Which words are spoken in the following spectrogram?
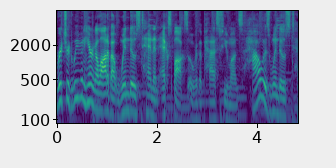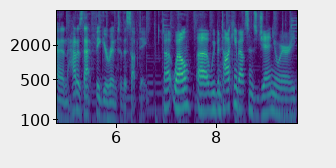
Richard, we've been hearing a lot about Windows 10 and Xbox over the past few months. How is Windows 10, how does that figure into this update? Uh, well, uh, we've been talking about since January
